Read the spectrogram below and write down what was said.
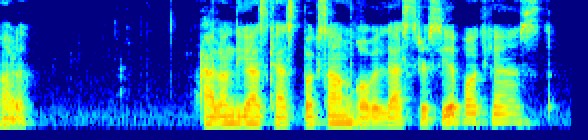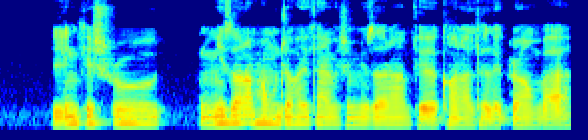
آره. الان دیگه از Castbox هم قابل دسترسی پادکست. لینکش رو می‌ذارم همون جاهایی که همیشه می‌ذارم توی کانال تلگرام و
